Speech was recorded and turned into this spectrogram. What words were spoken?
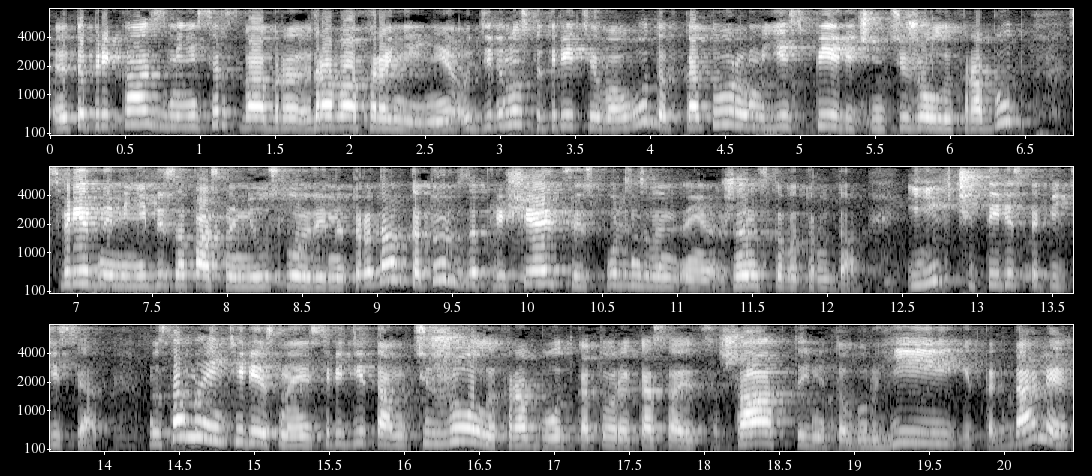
это приказ Министерства здравоохранения от 1993 года, в котором есть перечень тяжелых работ с вредными небезопасными условиями труда, в которых запрещается использование женского труда. И их 450. Но самое интересное, среди там тяжелых работ, которые касаются шахты, металлургии и так далее,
